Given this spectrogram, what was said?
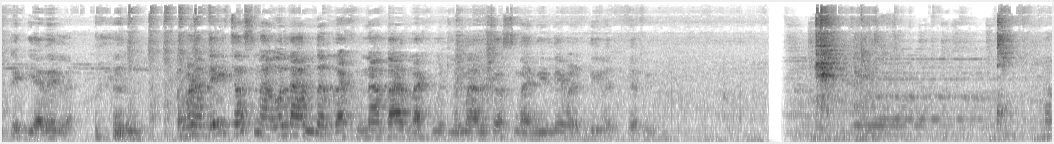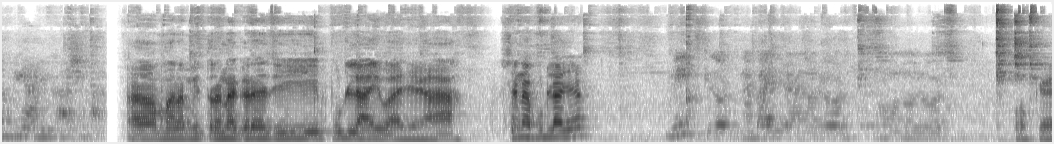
તૂટી ગયા હમણાં બે ચશ્મા ઓલા અંદર રાખવું ના બહાર રાખવું એટલે મારે ચશ્માની લેવડ દેવડ કરવી આ અમારા મિત્રના ઘરે હજી પુડલા આવ્યા છે આ શેના પુડલા છે? મિક્સ લોટના બાજરાનો લોટ ઘઉંનો લોટ. ઓકે.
